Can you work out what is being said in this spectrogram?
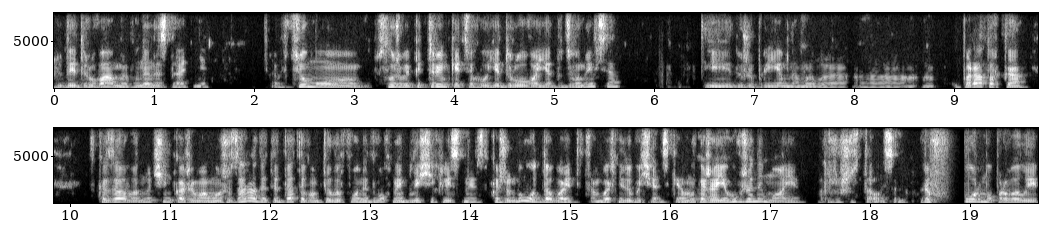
людей дровами, вони не здатні. В цьому службі підтримки цього є дрова. Я додзвонився, і дуже приємна, мила а, операторка сказала: ну, чим каже, вам можу зарадити, дати вам телефони двох найближчих лісництв. Кажу, ну от давайте, там верхній Добичанський. А вона каже, а його вже немає. Кажу, що сталося? Реформу провели.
